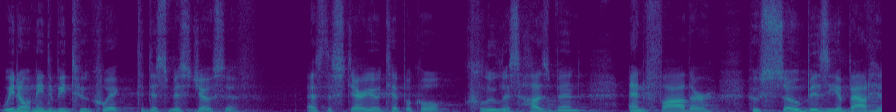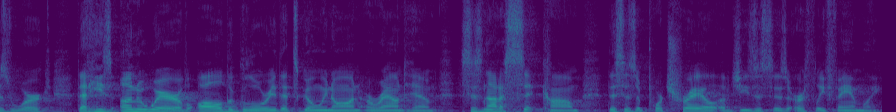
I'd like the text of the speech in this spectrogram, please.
We don't need to be too quick to dismiss Joseph as the stereotypical clueless husband and father who's so busy about his work that he's unaware of all the glory that's going on around him. This is not a sitcom, this is a portrayal of Jesus' earthly family.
